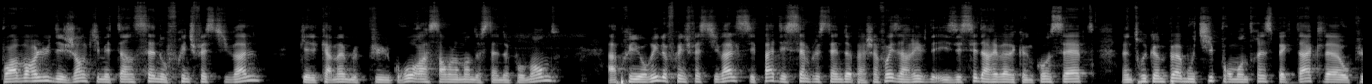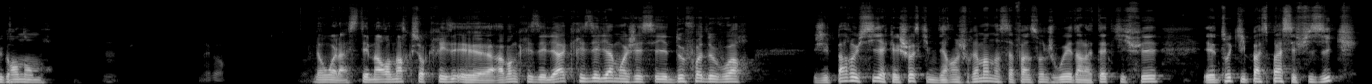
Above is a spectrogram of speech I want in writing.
pour avoir lu des gens qui mettaient en scène au Fringe Festival, qui est quand même le plus gros rassemblement de stand-up au monde, a priori, le Fringe Festival, c'est pas des simples stand-up. À chaque fois, ils arrivent, ils essaient d'arriver avec un concept, un truc un peu abouti pour montrer un spectacle au plus grand nombre. Donc voilà, c'était ma remarque sur Chris, euh, avant Chrysélia. Chrysélia, moi j'ai essayé deux fois de voir. J'ai pas réussi. Il y a quelque chose qui me dérange vraiment dans sa façon de jouer, dans la tête qu'il fait. Et un truc qui passe pas, c'est physique.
